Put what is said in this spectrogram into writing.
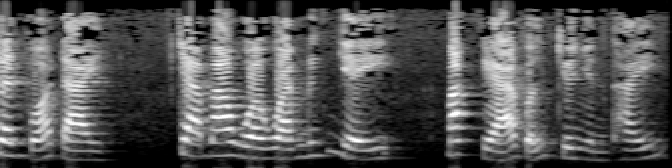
Trên võ đài, cha mau quờ quạng đứng dậy, mắt gã vẫn chưa nhìn thấy.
